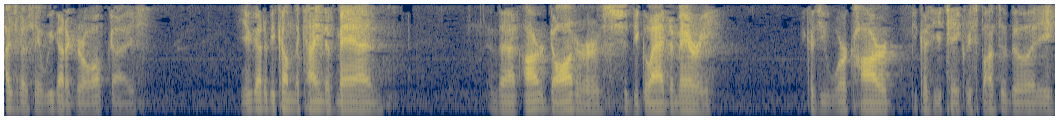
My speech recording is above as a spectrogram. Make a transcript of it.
I just got to say, we got to grow up, guys. You got to become the kind of man that our daughters should be glad to marry because you work hard, because you take responsibility,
